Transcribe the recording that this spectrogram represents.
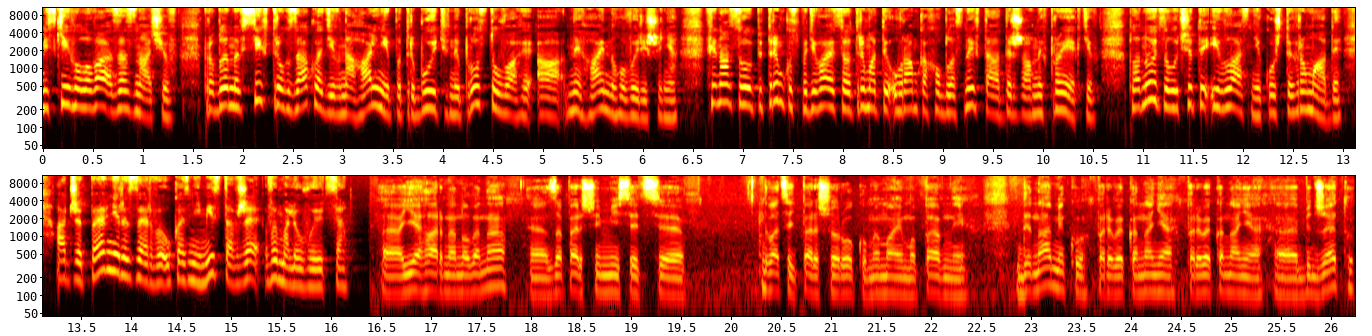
Міський голова зазначив, проблеми всіх трьох закладів нагальні і потребують не просто уваги, а негайного вирішення. Фінансову підтримку сподіваються отримати у рамках обласних та державних проєктів. Планують залучити і власні кошти громади, адже певні резерви у казні міста вже вимальовуються. Е, Є гарна новина. Е, За перший місяць е, 2021 року ми маємо певну динаміку перевиконання, перевиконання е, бюджету.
